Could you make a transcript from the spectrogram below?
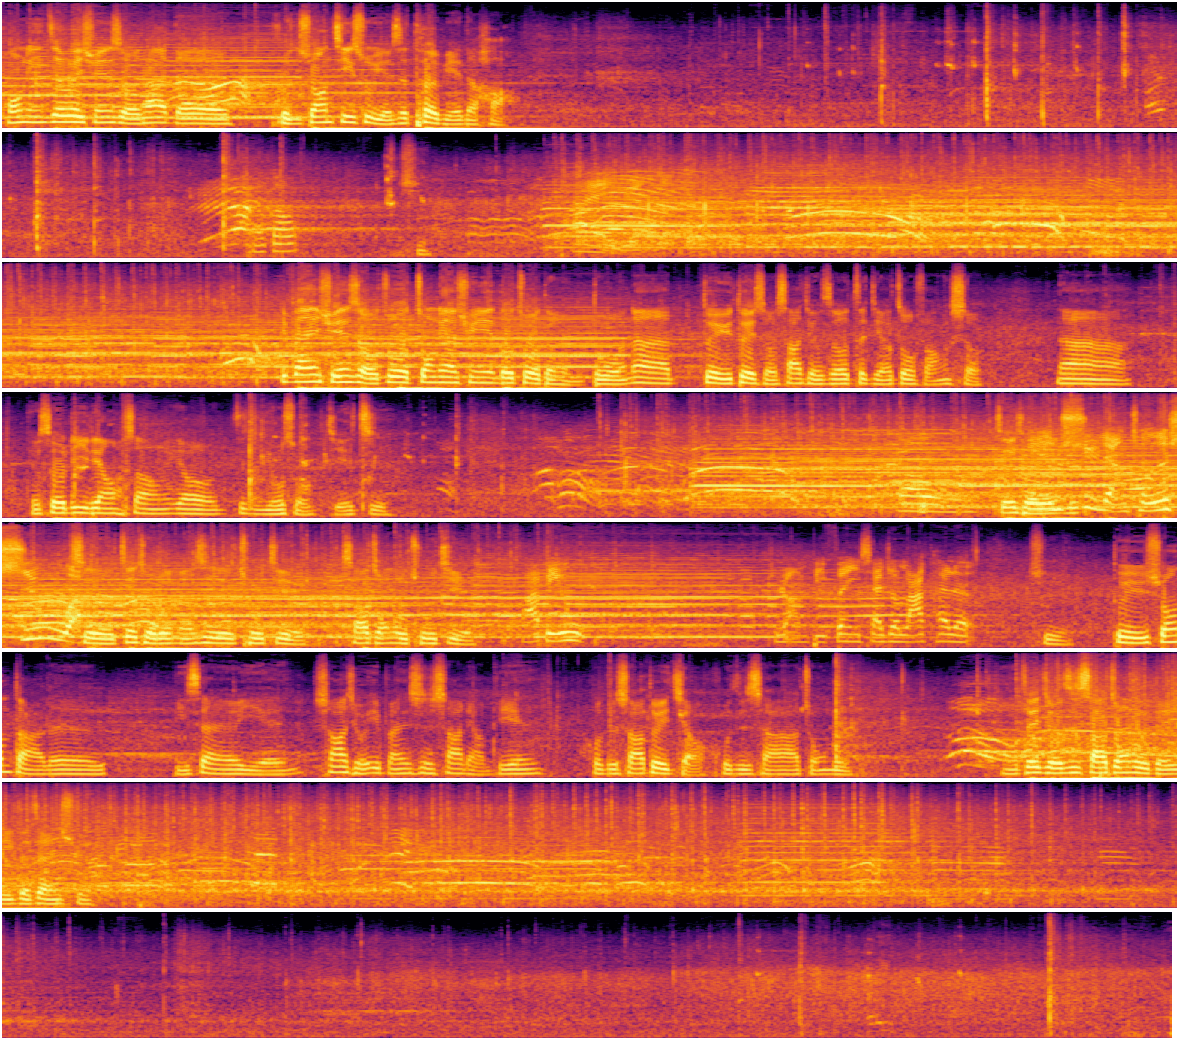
红林这位选手，他的混双技术也是特别的好。调高。是。太远了。一般选手做重量训练都做的很多，那对于对手杀球之后，自己要做防守。那有时候力量上要自己有所节制。哦，连续两球的失误啊！是，这球仍然是出界，杀中路出界。八比五，让比分一下就拉开了。是，对于双打的比赛而言，杀球一般是杀两边，或者杀对角，或者杀中路。哦，这球是杀中路的一个战术。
